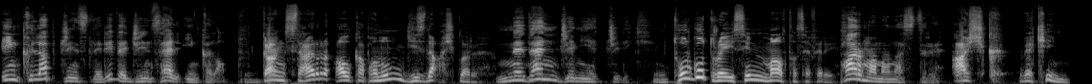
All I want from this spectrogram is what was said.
İnkılap cinsleri ve cinsel inkılap. Gangster Al Capone'un gizli aşkları. Neden cemiyetçilik? Turgut Reis'in Malta seferi. Parma Manastırı. Aşk ve kin.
